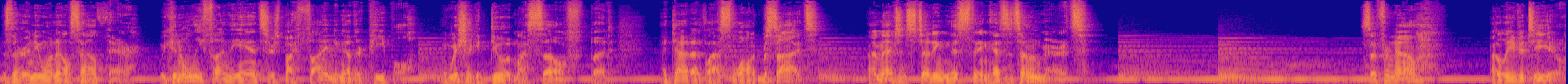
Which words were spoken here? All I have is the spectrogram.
is there anyone else out there? We can only find the answers by finding other people. I wish I could do it myself, but I doubt I'd last long. Besides, I imagine studying this thing has its own merits. So for now, I leave it to you.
